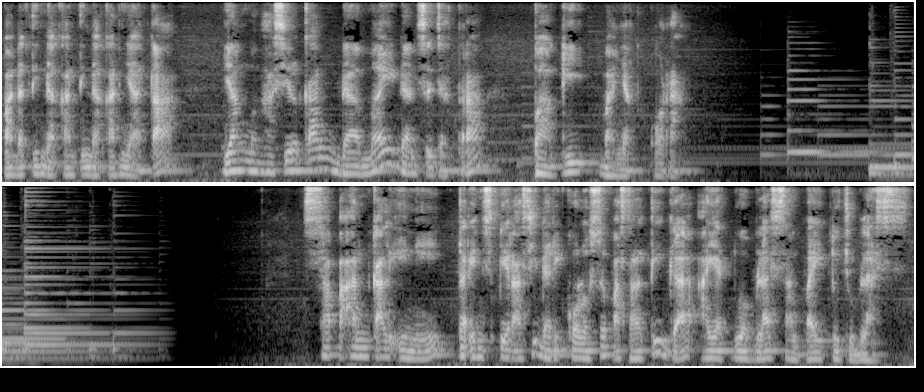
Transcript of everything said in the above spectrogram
pada tindakan-tindakan nyata yang menghasilkan damai dan sejahtera bagi banyak orang. Sapaan kali ini terinspirasi dari Kolose pasal 3 ayat 12 sampai 17.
